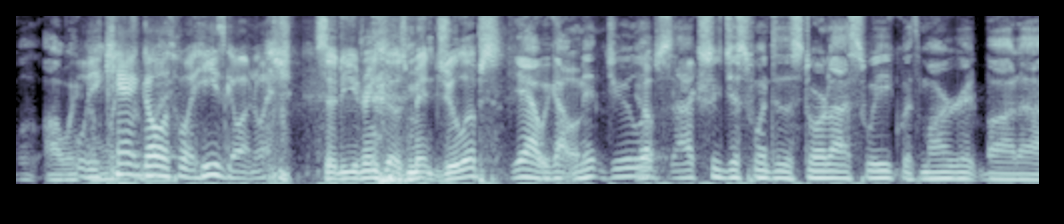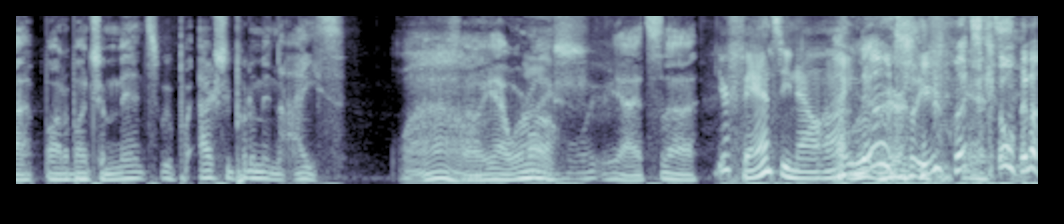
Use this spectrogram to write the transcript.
we'll I'll wait. Well, I'm you waiting can't go my- with what he's going with. So do you drink those mint juleps? Yeah, we got mint juleps. Actually, just went to the store last week with Margaret. Bought uh, bought a bunch of mints. We put, actually put them in the ice. Wow. Oh yeah, we're all yeah. It's uh, You're fancy now, huh? I know. really dude. What's fancy. going on?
